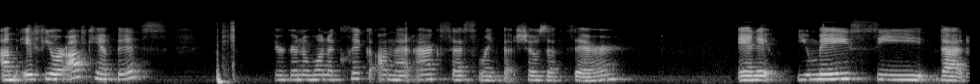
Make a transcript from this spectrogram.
Um, if you're off campus, you're going to want to click on that access link that shows up there. And it you may see that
